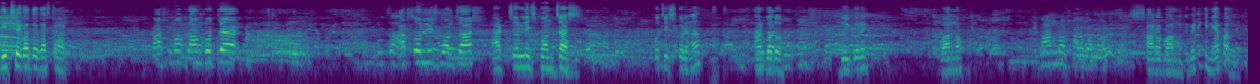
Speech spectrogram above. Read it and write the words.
দিচ্ছে কত কাস্টমার কাস্টমার দাম করছে আটচল্লিশ পঞ্চাশ। আটচল্লিশ পঞ্চাশ। পঁচিশ করে না? আর কত? দুই করে? বান্ন? বান্ন সাড়ে বান্ন সাড়ে বান্ন এটা কি নেপাল নাকি?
